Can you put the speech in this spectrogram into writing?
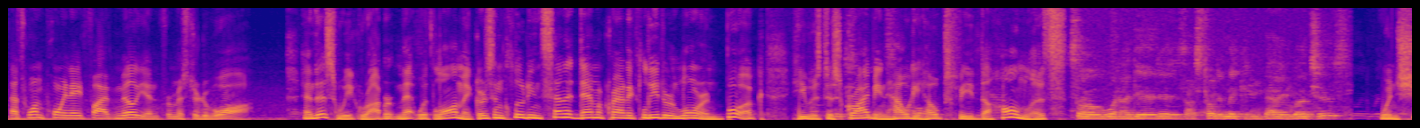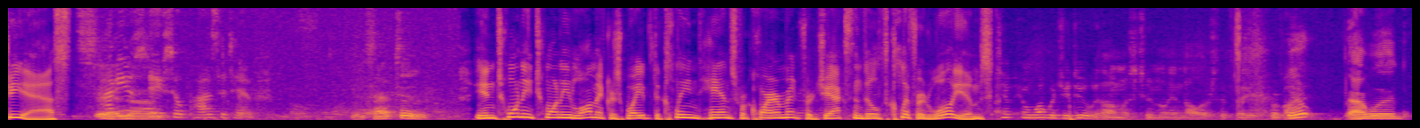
That's 1.85 million for Mr. DuBoise. And this week, Robert met with lawmakers, including Senate Democratic leader Lauren Book. He was describing how he helps feed the homeless. So what I did is I started making bag lunches. When she asked, How do you uh, stay so positive? It's that too. In 2020, lawmakers waived the clean hands requirement for Jacksonville's Clifford Williams. And what would you do with almost $2 million if they provide? Well, I would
